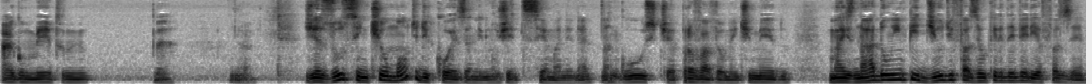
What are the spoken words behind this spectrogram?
argumento, né? É. Jesus sentiu um monte de coisa ali no Getsemane, né? Angústia, provavelmente medo, mas nada o impediu de fazer o que ele deveria fazer.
